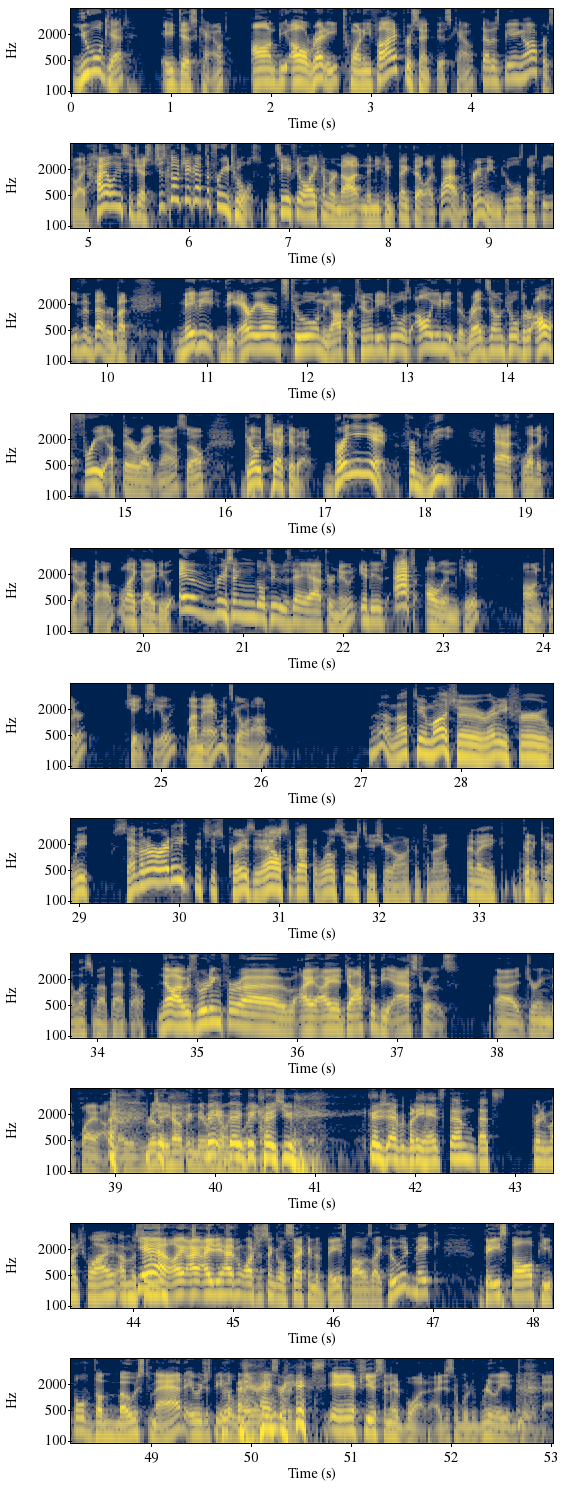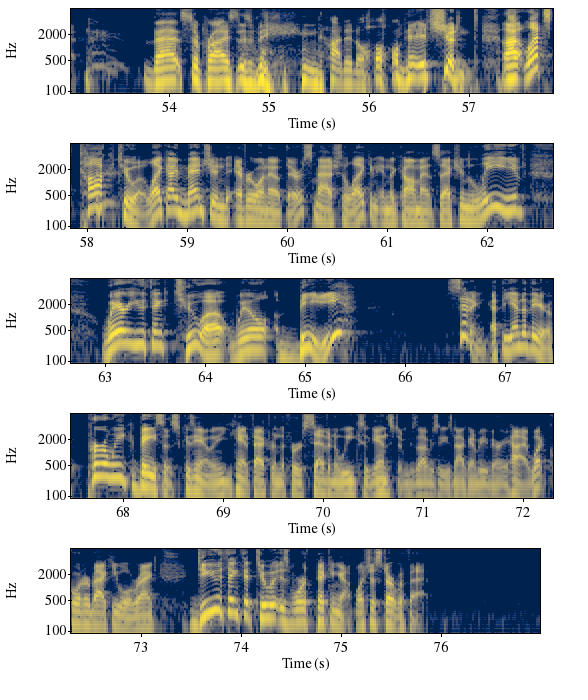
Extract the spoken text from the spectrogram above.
You will get a discount on the already 25% discount that is being offered. So I highly suggest just go check out the free tools and see if you like them or not. And then you can think that, like, wow, the premium tools must be even better. But maybe the air yards tool and the opportunity tools, all you need, the red zone tool, they're all free up there right now. So go check it out. Bringing in from the athletic.com, like I do every single Tuesday afternoon, it is at All Kid on Twitter. Jake Ciely, my man, what's going on? Well, not too much. Are ready for week seven already? It's just crazy. I also got the World Series T-shirt on for tonight. I know you couldn't care less about that though. No, I was rooting for. Uh, I, I adopted the Astros uh, during the playoffs. I was really hoping they were going to win. because you because everybody hates them. That's pretty much why. I'm assuming. Yeah, I, I haven't watched a single second of baseball. I was like, who would make baseball people the most mad? It would just be hilarious if Houston had won. I just would really enjoy that. That surprises me not at all. It shouldn't. Uh, let's talk to it. Like I mentioned, everyone out there, smash the like and in the comment section, leave where you think Tua will be sitting at the end of the year per week basis because you know you can't factor in the first seven weeks against him because obviously he's not going to be very high what quarterback he will rank do you think that Tua is worth picking up let's just start with that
